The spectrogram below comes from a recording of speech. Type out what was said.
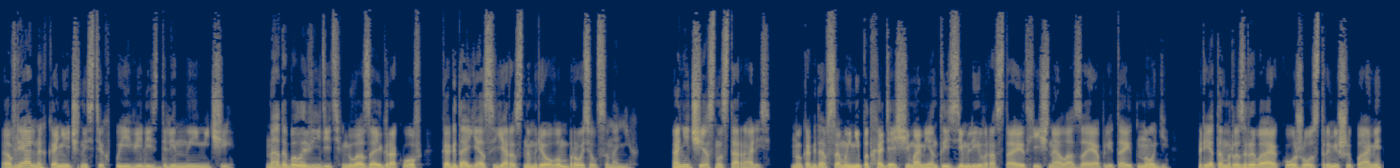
а в реальных конечностях появились длинные мечи. Надо было видеть глаза игроков, когда я с яростным ревом бросился на них. Они честно старались, но когда в самый неподходящий момент из земли вырастает хищная лоза и оплетает ноги, при этом разрывая кожу острыми шипами,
